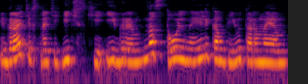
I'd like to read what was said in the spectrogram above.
Играйте в стратегические игры, настольные или компьютерные,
